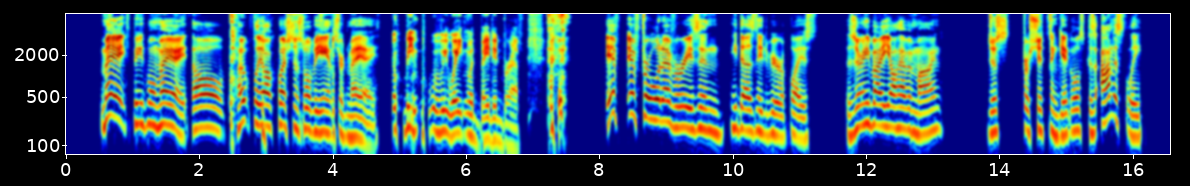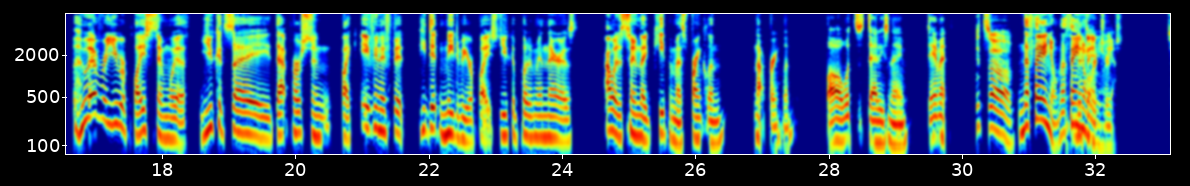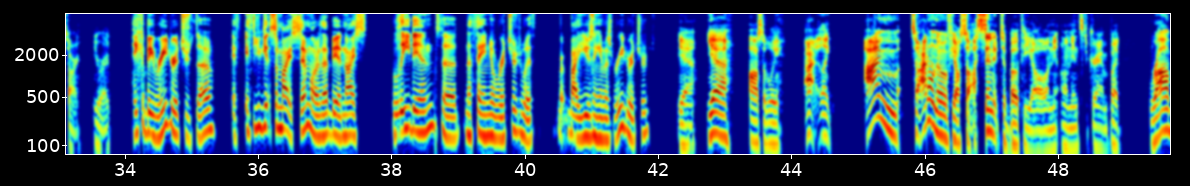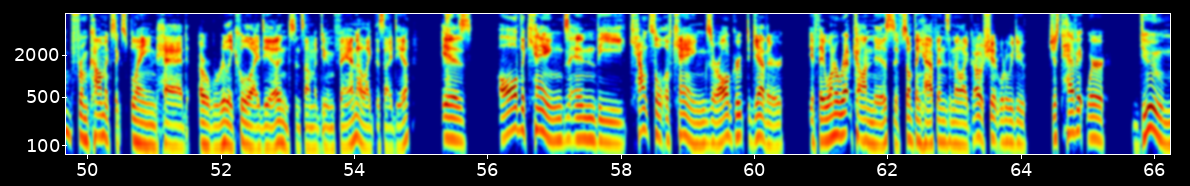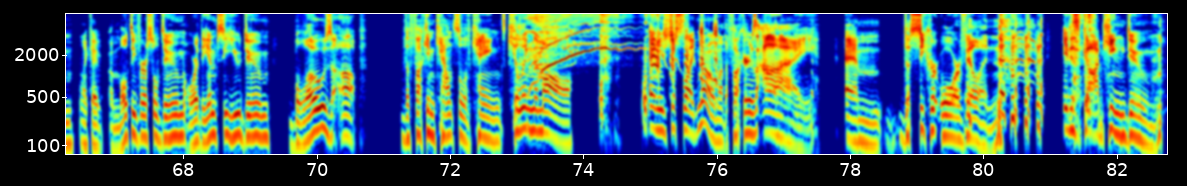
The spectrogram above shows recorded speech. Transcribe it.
May eighth, people, May eighth. All hopefully all questions will be answered May eighth. we'll be we'll be waiting with bated breath. if if for whatever reason he does need to be replaced, is there anybody y'all have in mind? Just for shits and giggles? Because honestly, whoever you replaced him with, you could say that person, like even if it he didn't need to be replaced, you could put him in there as I would assume they'd keep him as Franklin, not Franklin. Oh, what's his daddy's name? Damn it. It's uh Nathaniel. Nathaniel, Nathaniel, yeah. Richards. sorry, you're right. He could be Reed Richards though. If if you get somebody similar, that'd be a nice lead in to Nathaniel Richards with by using him as Reed Richards. Yeah. Yeah, possibly. I like I'm so I don't know if y'all saw I sent it to both of y'all on on Instagram, but Rob from Comics Explained had a really cool idea and since I'm a Doom fan, I like this idea is all the Kangs and the Council of Kangs are all grouped together. If they want to retcon this, if something happens and they're like, "Oh shit, what do we do?" Just have it where Doom, like a, a multiversal Doom or the MCU Doom, blows up the fucking Council of Kangs, killing them all. and he's just like, no, motherfuckers, I am the Secret War villain. it is God King Doom.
